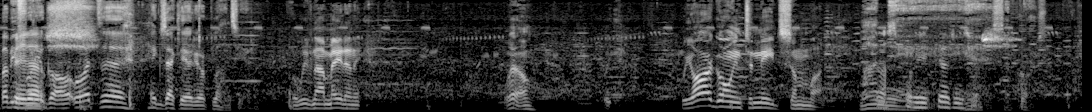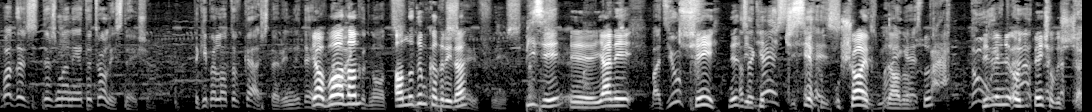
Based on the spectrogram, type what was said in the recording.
But before you go, what uh, exactly are your plans here? well, we've not made any. Well, we, we are going to need some money. Money. Yes, of course. Well, there's there's money at the trolley station. They keep a lot of cash there in the day. Ya bu adam anladığım kadarıyla Bizi e, yani But şey ne diyeyim tetikçisi yapıp uşağı is yapıp daha doğrusu do birilerini öldürtmeye çalışacak.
